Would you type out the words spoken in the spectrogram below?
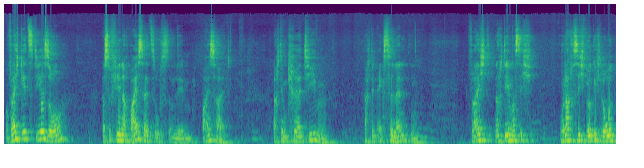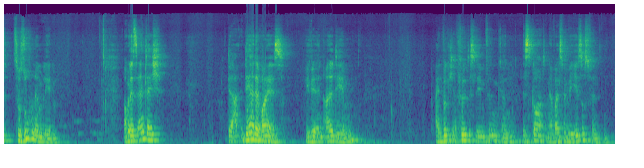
Und vielleicht geht es dir so, dass du viel nach Weisheit suchst im Leben. Weisheit. Nach dem Kreativen, nach dem Exzellenten. Vielleicht nach dem, was sich, wonach es sich wirklich lohnt zu suchen im Leben. Aber letztendlich der, der, der weiß, wie wir in all dem ein wirklich erfülltes Leben finden können, ist Gott. Und er weiß, wenn wir Jesus finden,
